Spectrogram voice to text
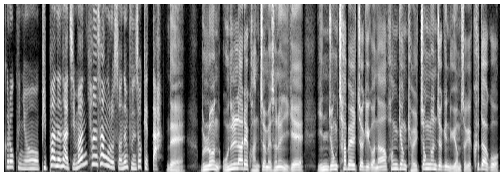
그렇군요. 비판은 하지만 현상으로서는 분석했다. 네. 물론 오늘날의 관점에서는 이게 인종차별적이거나 환경 결정론적인 위험성이 크다고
